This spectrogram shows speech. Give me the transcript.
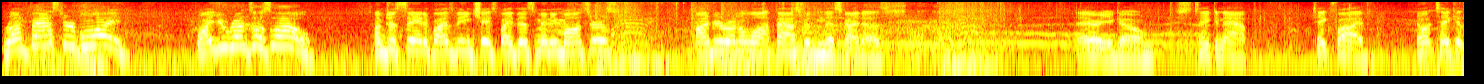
Run faster, boy. Why you run so slow? I'm just saying, if I was being chased by this many monsters, I'd be running a lot faster than this guy does. There you go. Just take a nap. Take five. No, take it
